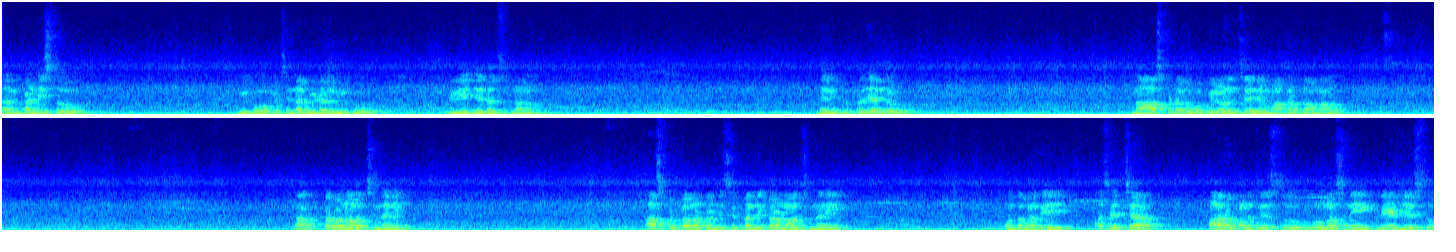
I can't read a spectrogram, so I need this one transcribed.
దాన్ని ఖండిస్తూ మీకు ఒక చిన్న వీడియోని మీకు రిలీజ్ చేయదలుచుకున్నాను. నేను ఇప్పుడు ప్రజెంట్ నా హాస్పిటల్ ఓపీలో నుంచే నేను మాట్లాడుతూ ఉన్నాను. నాకు కరోనా వచ్చిందని హాస్పిటల్లో ఉన్నటువంటి సిబ్బంది కరోనా వచ్చిందని కొంతమంది అసత్య ఆరోపణలు చేస్తూ రూమర్స్ని క్రియేట్ చేస్తూ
